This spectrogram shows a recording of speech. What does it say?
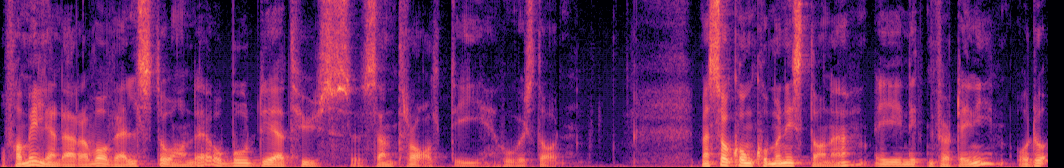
Og Familien deres var velstående og bodde i et hus sentralt i hovedstaden. Men så kom kommunistene i 1949, og da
